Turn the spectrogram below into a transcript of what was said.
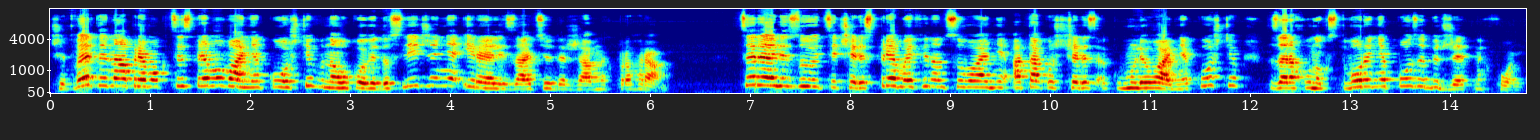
Четвертий напрямок це спрямування коштів в наукові дослідження і реалізацію державних програм. Це реалізується через пряме фінансування, а також через акумулювання коштів за рахунок створення позабюджетних фондів.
